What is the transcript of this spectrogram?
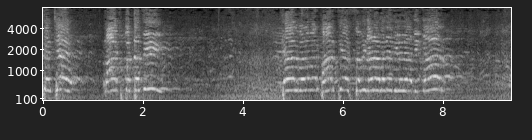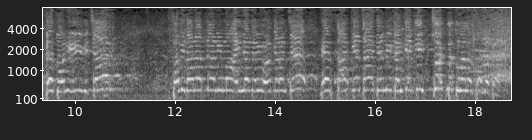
त्यांचे राजपद्धती त्याचबरोबर भारतीय संविधानामध्ये दिलेले अधिकार हे दोन्ही विचार संविधानातले आणि मा अहिल्यादेवी होळकरांचे हे सारखेच आहे ते मी डंकेची चोट मी तुम्हाला सांगत आहे.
